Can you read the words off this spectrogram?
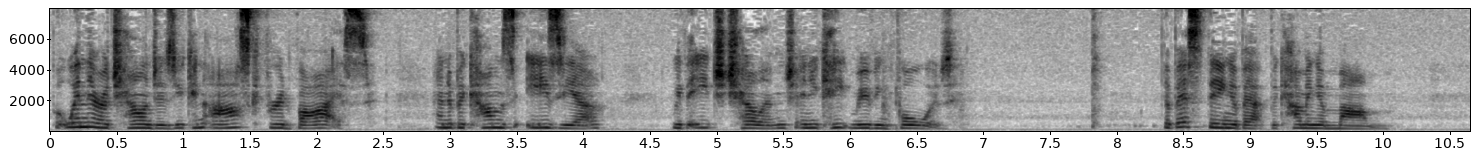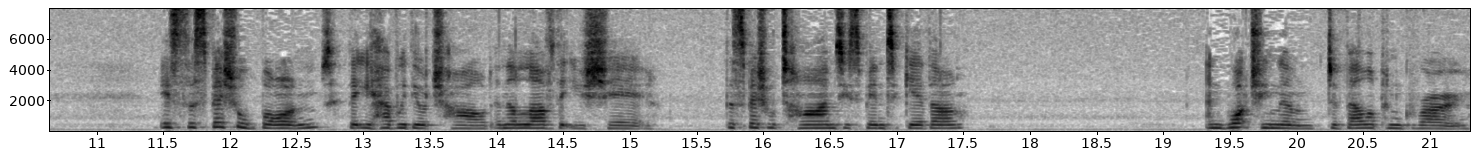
But when there are challenges, you can ask for advice and it becomes easier with each challenge and you keep moving forward. The best thing about becoming a mum is the special bond that you have with your child and the love that you share, the special times you spend together and watching them develop and grow.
